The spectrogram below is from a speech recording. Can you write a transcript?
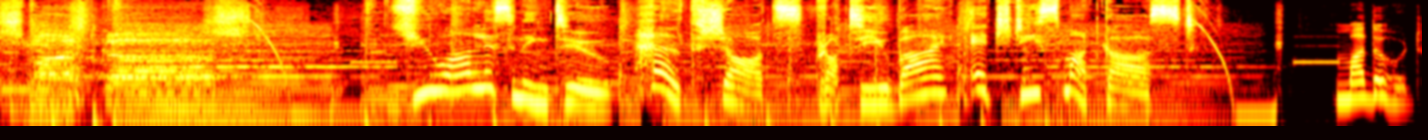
Smartcast. You are listening to Health Shots brought to you by HD Smartcast. Motherhood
